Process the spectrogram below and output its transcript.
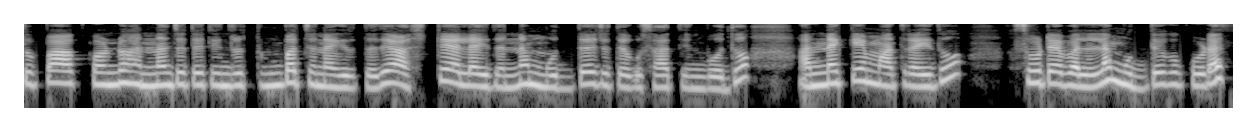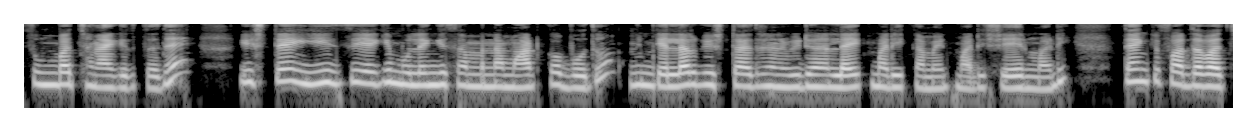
ತುಪ್ಪ ಹಾಕ್ಕೊಂಡು ಅನ್ನದ ಜೊತೆ ತಿಂದರೂ ತುಂಬ ಚೆನ್ನಾಗಿರ್ತದೆ. ಅಷ್ಟೇ ಅಲ್ಲ, ಇದನ್ನು ಮುದ್ದೆ ಜೊತೆಗೂ ಸಹ ತಿನ್ಬೋದು. ಅನ್ನಕ್ಕೆ ಮಾತ್ರ ಇದು ಸೂಟೇಬಲ್ ಅಲ್ಲ, ಮುದ್ದೆಗೂ ಕೂಡ ತುಂಬ ಚೆನ್ನಾಗಿರ್ತದೆ. ಇಷ್ಟೇ ಈಸಿಯಾಗಿ ಮೂಲಂಗಿ ಸಾಂಬಾರನ್ನ ಮಾಡ್ಕೋಬೋದು. ನಿಮ್ಗೆಲ್ಲರಿಗೂ ಇಷ್ಟ ಆದರೆ ನನ್ನ ವಿಡಿಯೋನ ಲೈಕ್ ಮಾಡಿ, ಕಮೆಂಟ್ ಮಾಡಿ, ಶೇರ್ ಮಾಡಿ. Thank you for the watching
